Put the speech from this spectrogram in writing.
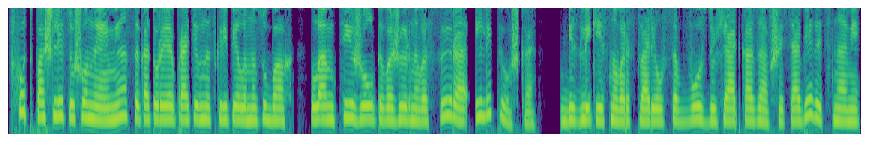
В ход пошли сушеное мясо, которое противно скрипело на зубах, ломти желтого жирного сыра и лепешка. Безликий снова растворился в воздухе, отказавшись обедать с нами,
